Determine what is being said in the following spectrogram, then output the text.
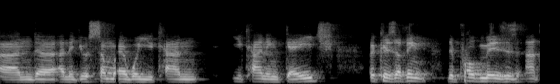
and uh, and that you're somewhere where you can you can engage. Because I think the problem is, is and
